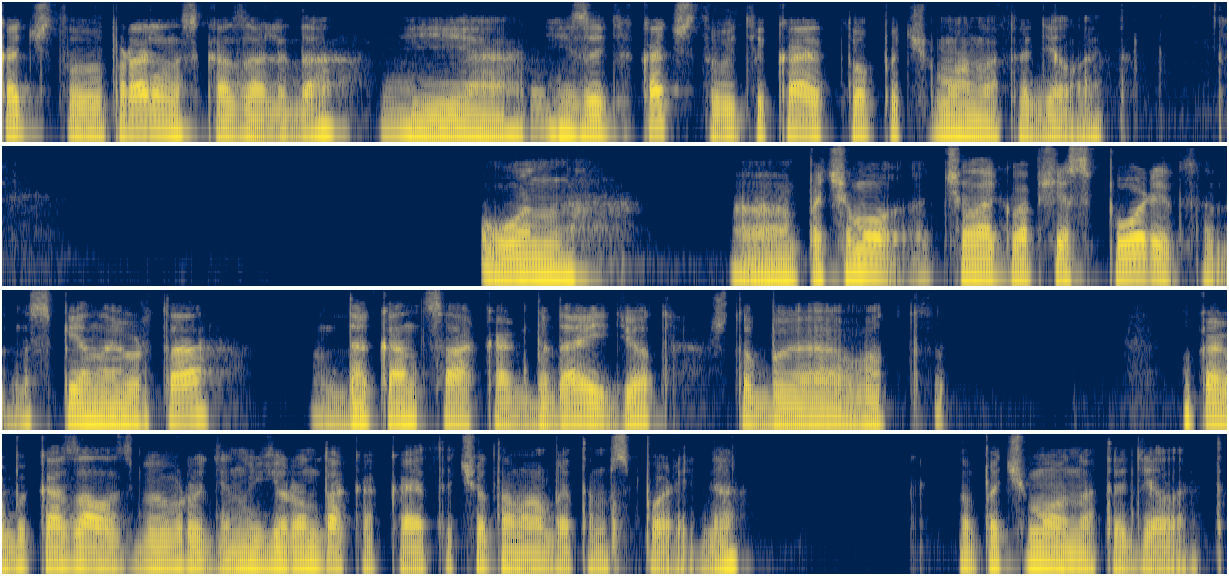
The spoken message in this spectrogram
качество вы правильно сказали, да? И э, из этих качеств вытекает то, почему он это делает. Он э, почему человек вообще спорит с пеной у рта до конца, как бы, да, идет, чтобы вот, ну, как бы казалось бы, вроде, ну, ерунда какая-то, что там об этом спорить, да? Но почему он это делает?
